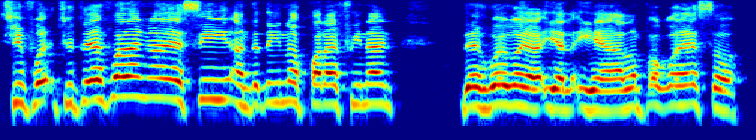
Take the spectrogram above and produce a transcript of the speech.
si, fue, si ustedes fueran a decir, antes de irnos para el final del juego y, y, y hablar un poco de eso,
